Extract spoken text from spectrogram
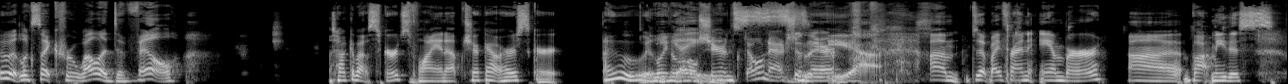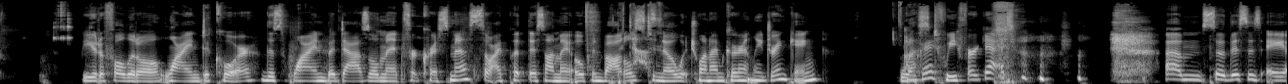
Ooh, it looks like Cruella de Vil. Talk about skirts flying up. Check out her skirt. Oh, like a little Sharon Stone action there. Yeah. Um, so my friend Amber uh, bought me this beautiful little wine decor, this wine bedazzlement for Christmas. So I put this on my open bottles to know which one I'm currently drinking, lest Okay. we forget. um, so this is a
